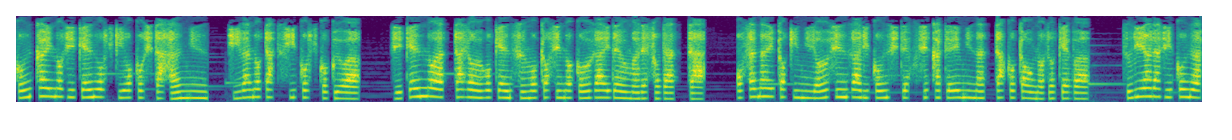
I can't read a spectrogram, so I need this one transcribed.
今回の事件を引き起こした犯人、平野達彦被告は、事件のあった兵庫県洲本市の郊外で生まれ育った。幼い時に両親が離婚して不死家庭になったことを除けば、釣りやら事故遊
